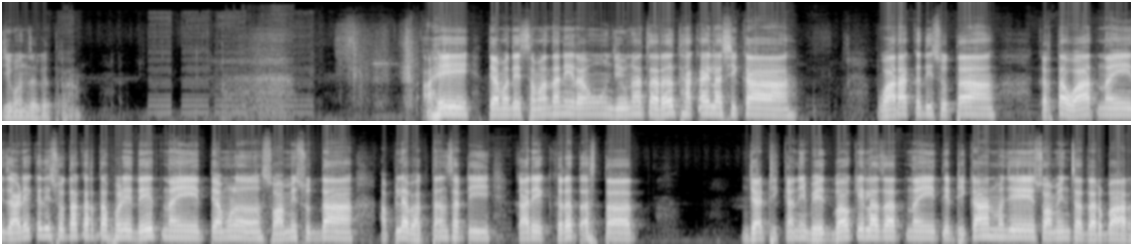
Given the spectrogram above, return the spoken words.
जीवन जगत राहा. आहे त्यामध्ये समाधानी राहून जीवनाचा रथ हाकायला शिका. वारा कधी स्वतः करता वाहत नाही झाडे कधी स्वतः करता फळे देत नाहीत त्यामुळं स्वामीसुद्धा आपल्या भक्तांसाठी कार्य करत असतात. ज्या ठिकाणी भेदभाव केला जात नाही ते ठिकाण म्हणजे स्वामींचा दरबार.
